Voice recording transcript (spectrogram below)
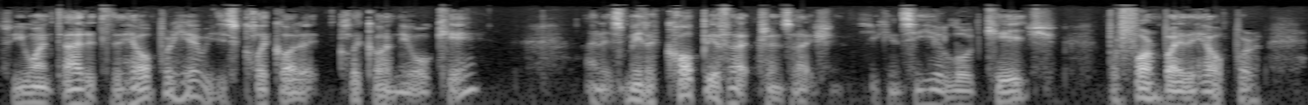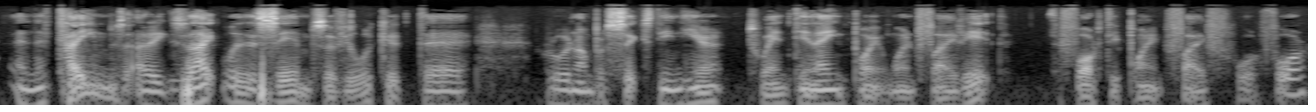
So you want to add it to the helper here, we just click on it, click on the OK, and it's made a copy of that transaction. So you can see here load cage, performed by the helper, and the times are exactly the same. So if you look at uh, row number 16 here, 29.158 to 40.544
